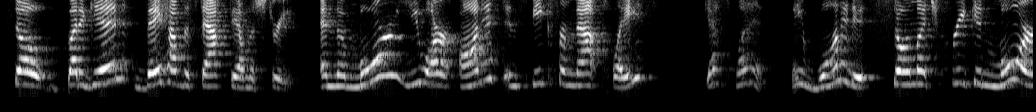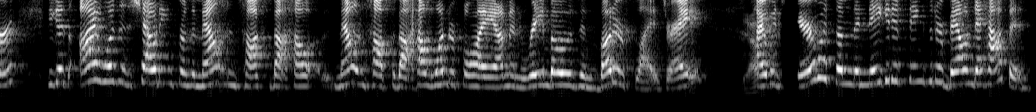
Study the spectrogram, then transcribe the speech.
So, but again, they have the stack down the street. And the more you are honest and speak from that place, guess what? They wanted it so much freaking more because I wasn't shouting from the mountaintops about how mountaintops about how wonderful I am and rainbows and butterflies, right? Yep. I would share with them the negative things that are bound to happen.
